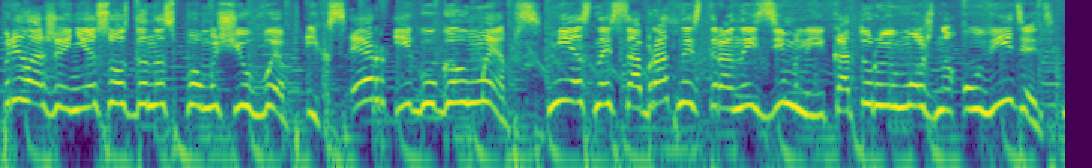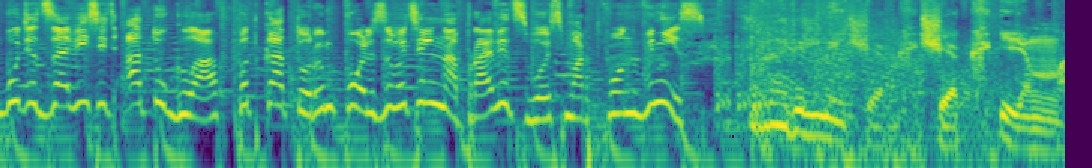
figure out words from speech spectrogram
Приложение создано с помощью WebXR и Google Maps. Местность с обратной стороны Земли, которую можно увидеть, будет зависеть от угла, под которым пользователь направит свой смартфон вниз. Правильный чек. Чек-ин.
